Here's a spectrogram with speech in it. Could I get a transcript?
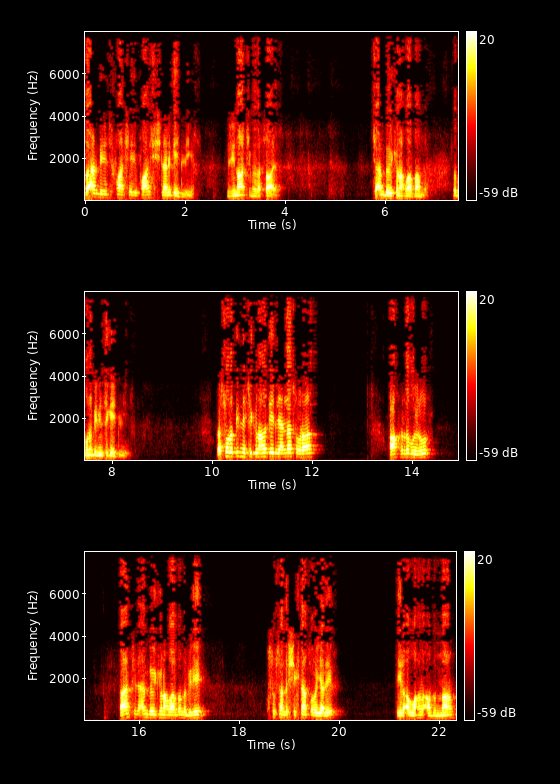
Və ən birinci fahiş, işləri qeyd edir. Zina kimi və s. Ki, ən böyük günahlardandır. Və bunu birinci qeyd edir. Və sonra bir neçə günahı qeyd edəndən sonra axırda buyurur və həmçinin ən böyük günahlardan da biri xüsusən də şirkdən sonra gəlir deyir Allahın adından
